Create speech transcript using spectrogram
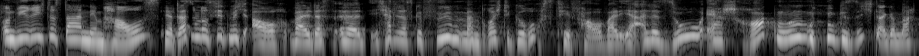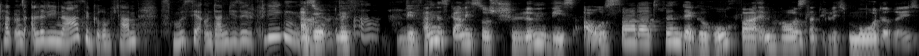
und wie riecht es da in dem Haus? Ja, das interessiert mich auch, weil das, äh, ich hatte das Gefühl, man bräuchte Geruchstv, weil ihr alle so erschrocken Gesichter gemacht habt und alle die Nase gerümpft haben. Es muss ja, und dann diese Fliegen. Also und, wir, ah. Wir fanden es gar nicht so schlimm, wie es aussah da drin. Der Geruch war im Haus natürlich moderig.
